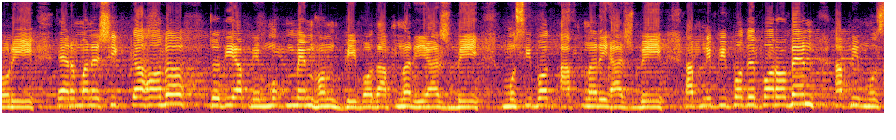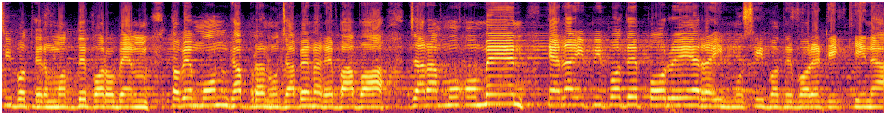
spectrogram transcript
করি। এর মানে শিক্ষা হলো, যদি আপনি মুকমেন হন, বিপদ আপনারই আসবে, মুসিবত আপনারই আসবে। আপনি বিপদে পড়বেন, আপনি মুসিবতের মধ্যে পড়বেন। তবে মন ঘাবড়ানো যাবে না রে বাবা। যারা মোমেন, এরাই বিপদে পড়ে, এরাই মুসিবতে পড়ে, ঠিক কিনা?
